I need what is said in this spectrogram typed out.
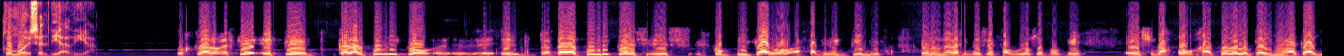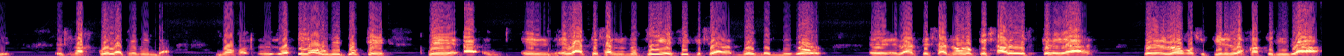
¿Cómo es el día a día? Pues claro, es que es que cara al público, eh, eh, tratar al público es, es, complicado hasta que lo entiendes, pero una vez es fabuloso porque es una esponja todo lo que hay en la calle, es una escuela tremenda. lo, único que, ah, el, artesano no quiere decir que sea buen vendedor, eh, el artesano lo que sabe es crear, pero luego si tienes la facilidad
